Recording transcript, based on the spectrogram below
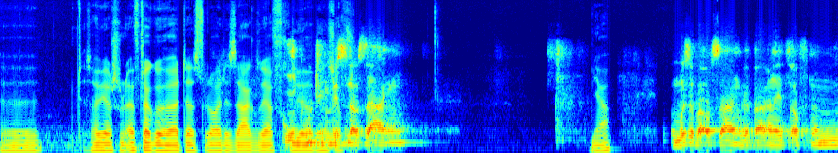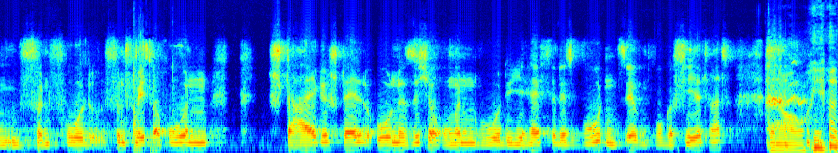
äh, das habe ich ja schon öfter gehört, dass Leute sagen, so ja, Ja, früher gut, wir müssen auch sagen, ja. Man muss aber auch sagen, wir waren jetzt auf einem fünf, fünf Meter hohen Stahlgestell ohne Sicherungen, wo die Hälfte des Bodens irgendwo gefehlt hat. Genau, ja,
